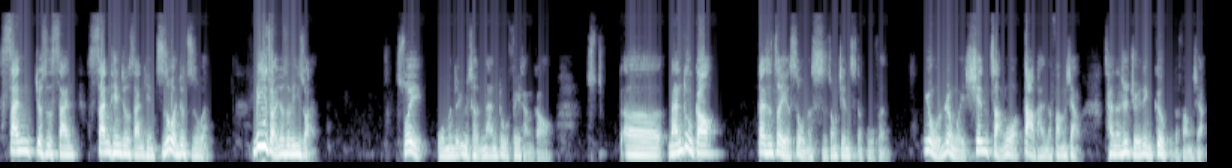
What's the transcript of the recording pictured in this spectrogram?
三就是三，三天就是三天，止稳就止稳。V 转就是 V 转，所以我们的预测难度非常高，呃，难度高，但是这也是我们始终坚持的部分，因为我认为先掌握大盘的方向，才能去决定个股的方向。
